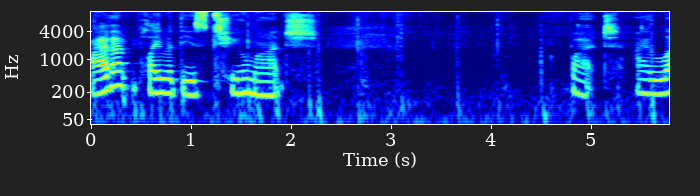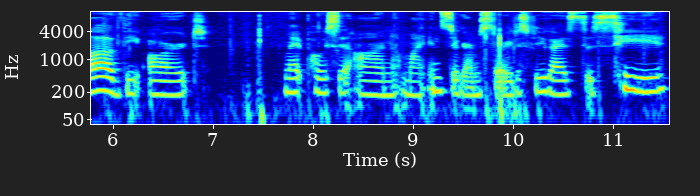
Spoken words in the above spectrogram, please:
I haven't played with these too much, but I love the art. I might post it on my Instagram story just for you guys to see.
